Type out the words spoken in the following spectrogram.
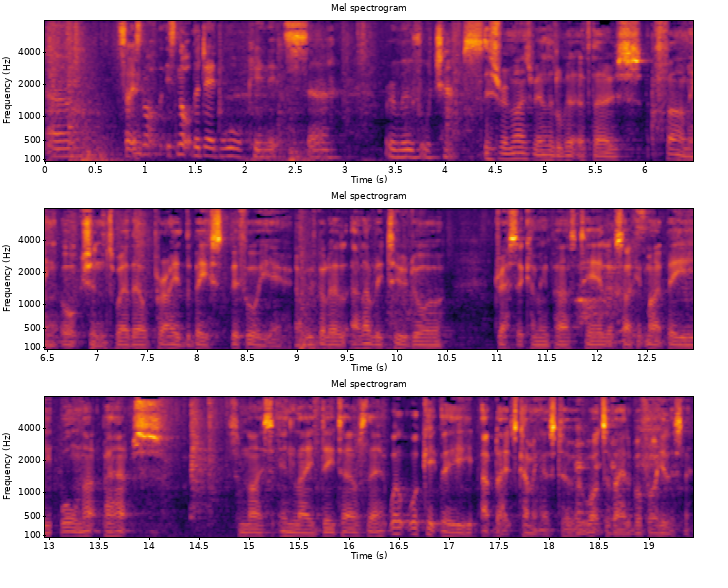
Um, so it's not it's not the dead walking; it's uh, removal chaps. This reminds me a little bit of those farming auctions where they'll parade the beast before you. And we've got a, a lovely two door dresser coming past here. Looks like it might be walnut, perhaps. Some nice inlaid details there. Well, we'll keep the updates coming as to what's available for you, listener.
